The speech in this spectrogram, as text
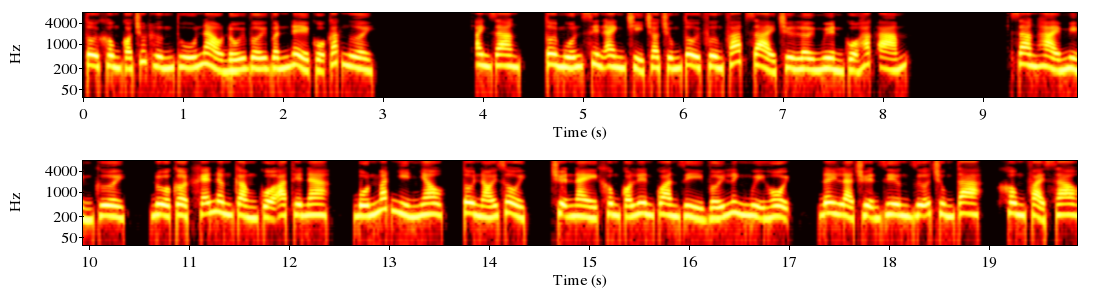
tôi không có chút hứng thú nào đối với vấn đề của các người. Anh Giang, tôi muốn xin anh chỉ cho chúng tôi phương pháp giải trừ lời nguyền của hắc ám. Giang Hải mỉm cười, đùa cợt khẽ nâng cầm của Athena, bốn mắt nhìn nhau, tôi nói rồi, chuyện này không có liên quan gì với linh ngụy hội, đây là chuyện riêng giữa chúng ta, không phải sao.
